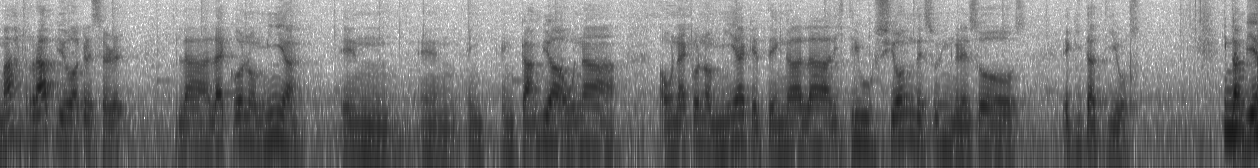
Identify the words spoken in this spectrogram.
más rápido va a crecer la, la economía en, en- en- en cambio a una, a una economía que tenga la distribución de sus ingresos equitativos. Y me, También-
